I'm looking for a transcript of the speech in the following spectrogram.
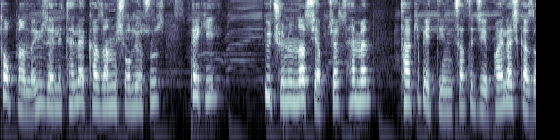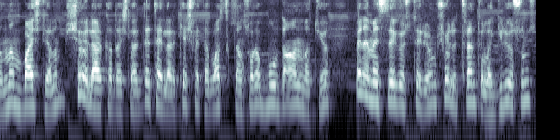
Toplamda 150 TL kazanmış oluyorsunuz. Peki 3'ünü nasıl yapacağız? Hemen takip ettiğin satıcıyı paylaş kazandan başlayalım. Şöyle arkadaşlar detayları keşfete bastıktan sonra burada anlatıyor. Ben hemen size gösteriyorum. Şöyle Trendyol'a giriyorsunuz.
